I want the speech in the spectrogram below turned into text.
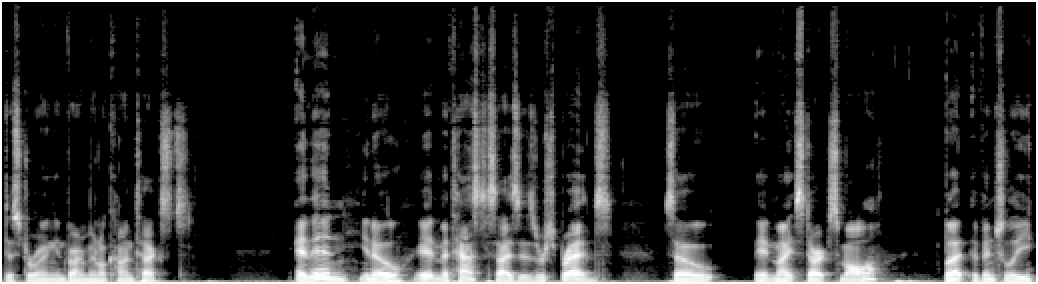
destroying environmental contexts. And then, you know, it metastasizes or spreads. So it might start small, but eventually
